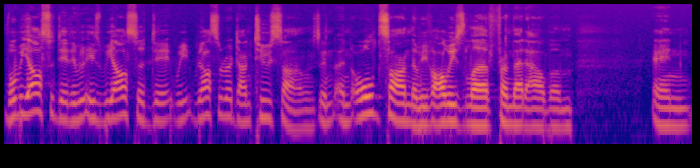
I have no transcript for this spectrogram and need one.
what we also did is we also did we, we also wrote down two songs. An, an old song that we've always loved from that album and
